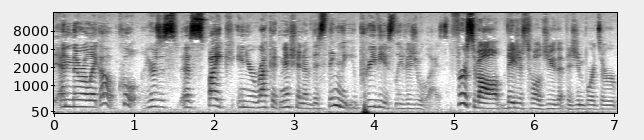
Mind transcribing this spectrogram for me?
and they were like, oh, cool. Here's a spike in your recognition of this thing that you previously visualized. First of all, they just told you that vision boards are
